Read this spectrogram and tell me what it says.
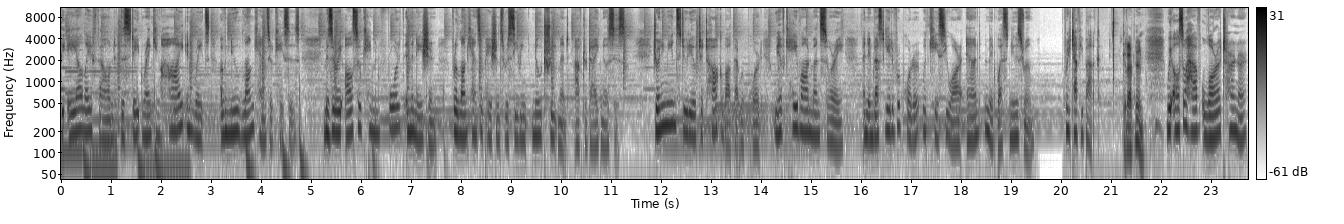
the ALA found the state ranking high in rates of new lung cancer cases. Missouri also came in fourth in the nation for lung cancer patients receiving no treatment after diagnosis. Joining me in studio to talk about that report, we have Kavahn Mansouri, an investigative reporter with KCUR and the Midwest Newsroom. Great to have you back. Good afternoon. We also have Laura Turner,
